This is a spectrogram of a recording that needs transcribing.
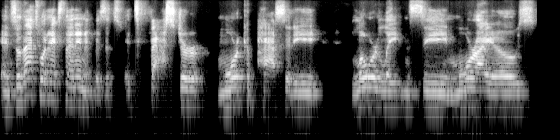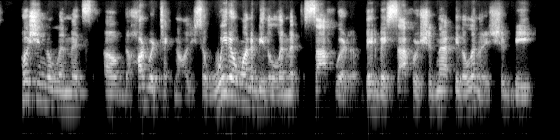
And so that's what X9M is. It's, it's faster, more capacity, lower latency, more IOs, pushing the limits of the hardware technology. So we don't want to be the limit. The software, the database software should not be the limit. It should be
